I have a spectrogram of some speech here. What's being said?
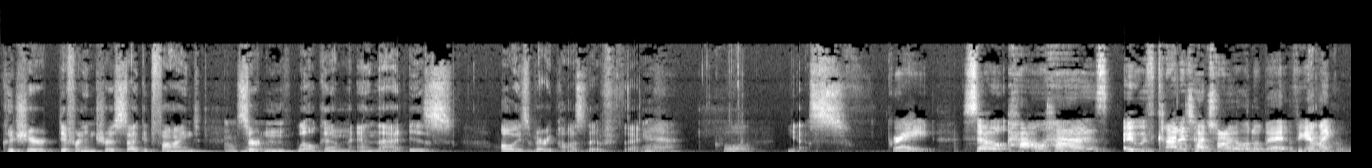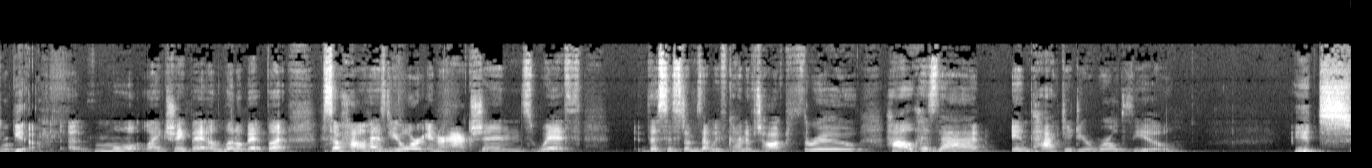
could share different interests, I could find mm-hmm. certain welcome, and that is always a very positive thing. Yeah, cool. Yes. Great. So, how has uh, we've kind of touched on it a little bit? If we can like yeah uh, more like shape it a little bit, but so how has your interactions with the systems that we've kind of talked through, how has that impacted your worldview? It's,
